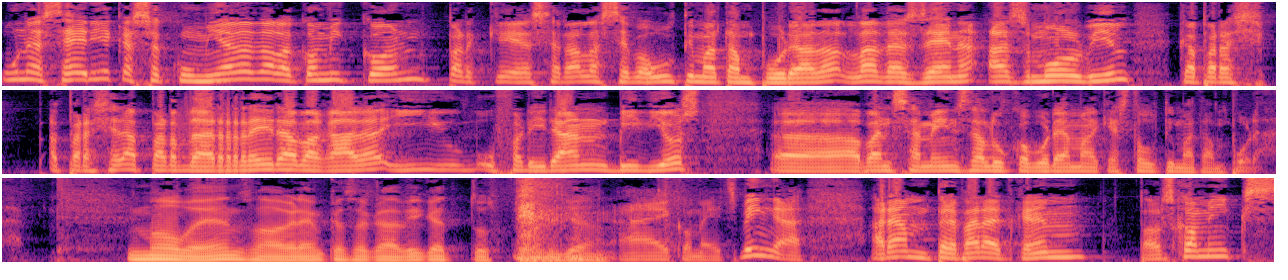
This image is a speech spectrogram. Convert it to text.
una sèrie que s'acomiada de la Comic Con perquè serà la seva última temporada, la desena Smallville, que apareix apareixerà per darrera vegada i oferiran vídeos eh, avançaments de lo que veurem aquesta última temporada. Molt bé, ens alegrem que s'acabi aquest tospon ja. Ai, com ets. Vinga, ara hem preparat, que anem pels còmics.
